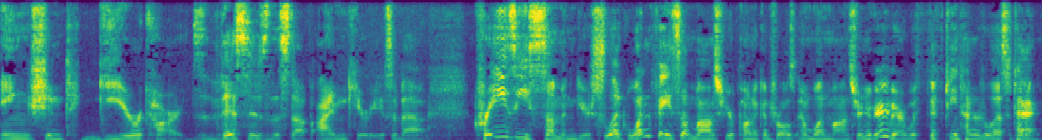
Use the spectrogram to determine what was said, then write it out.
ancient gear cards. This is the stuff I'm curious about. Crazy Summon Gear. Select one face up monster your opponent controls and one monster in your graveyard with 1500 or less attack.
